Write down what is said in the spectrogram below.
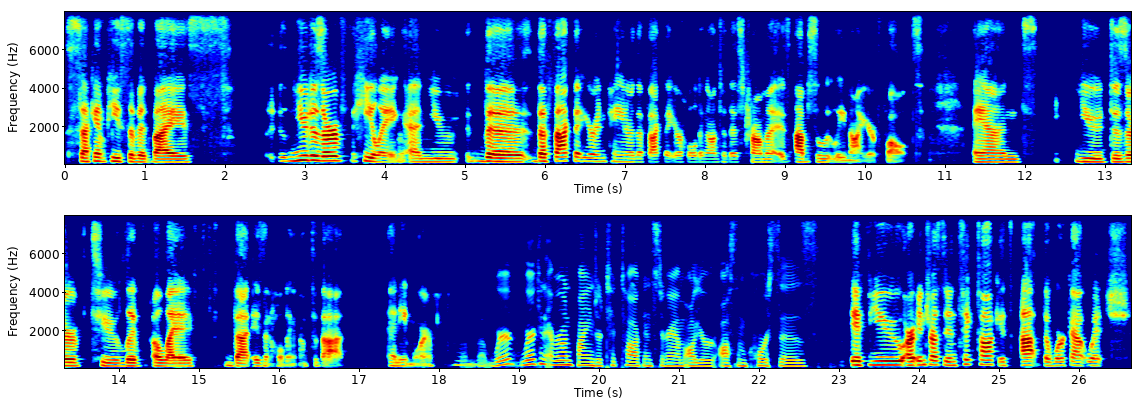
Second piece of advice you deserve healing and you the the fact that you're in pain or the fact that you're holding on to this trauma is absolutely not your fault and you deserve to live a life that isn't holding on to that anymore that. Where where can everyone find your TikTok, Instagram, all your awesome courses? if you are interested in tiktok it's at the workout witch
